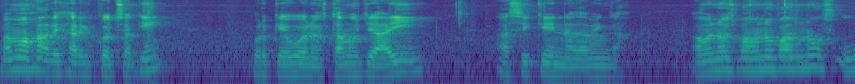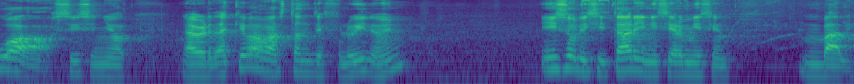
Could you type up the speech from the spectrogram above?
Vamos a dejar el coche aquí. Porque, bueno, estamos ya ahí. Así que nada, venga. Vámonos, vámonos, vámonos. ¡Wow! Sí, señor. La verdad es que va bastante fluido, ¿eh? Y solicitar iniciar misión. Vale.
